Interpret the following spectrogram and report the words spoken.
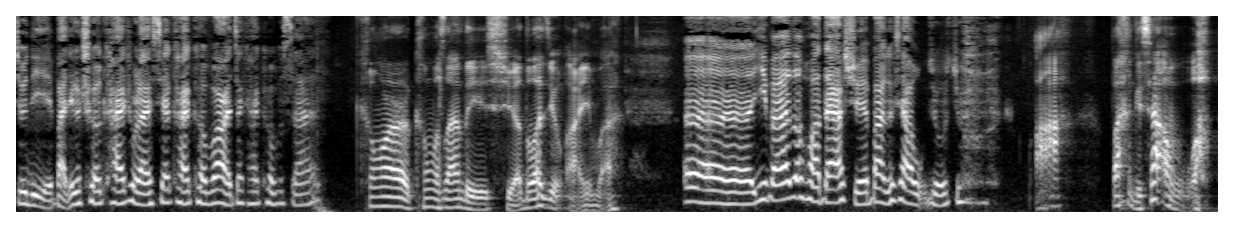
就你把这个车开出来，先开科目二，再开科目三。科目二、科目三得学多久啊？一般呃，一般的话，大家学半个下午就就，啊，半个下午啊。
